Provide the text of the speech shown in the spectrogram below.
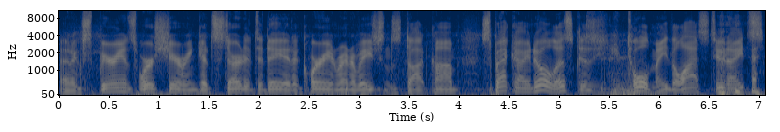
an experience worth sharing. Get started today at aquarianrenovations.com. Spec, I know this because you told me the last two nights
